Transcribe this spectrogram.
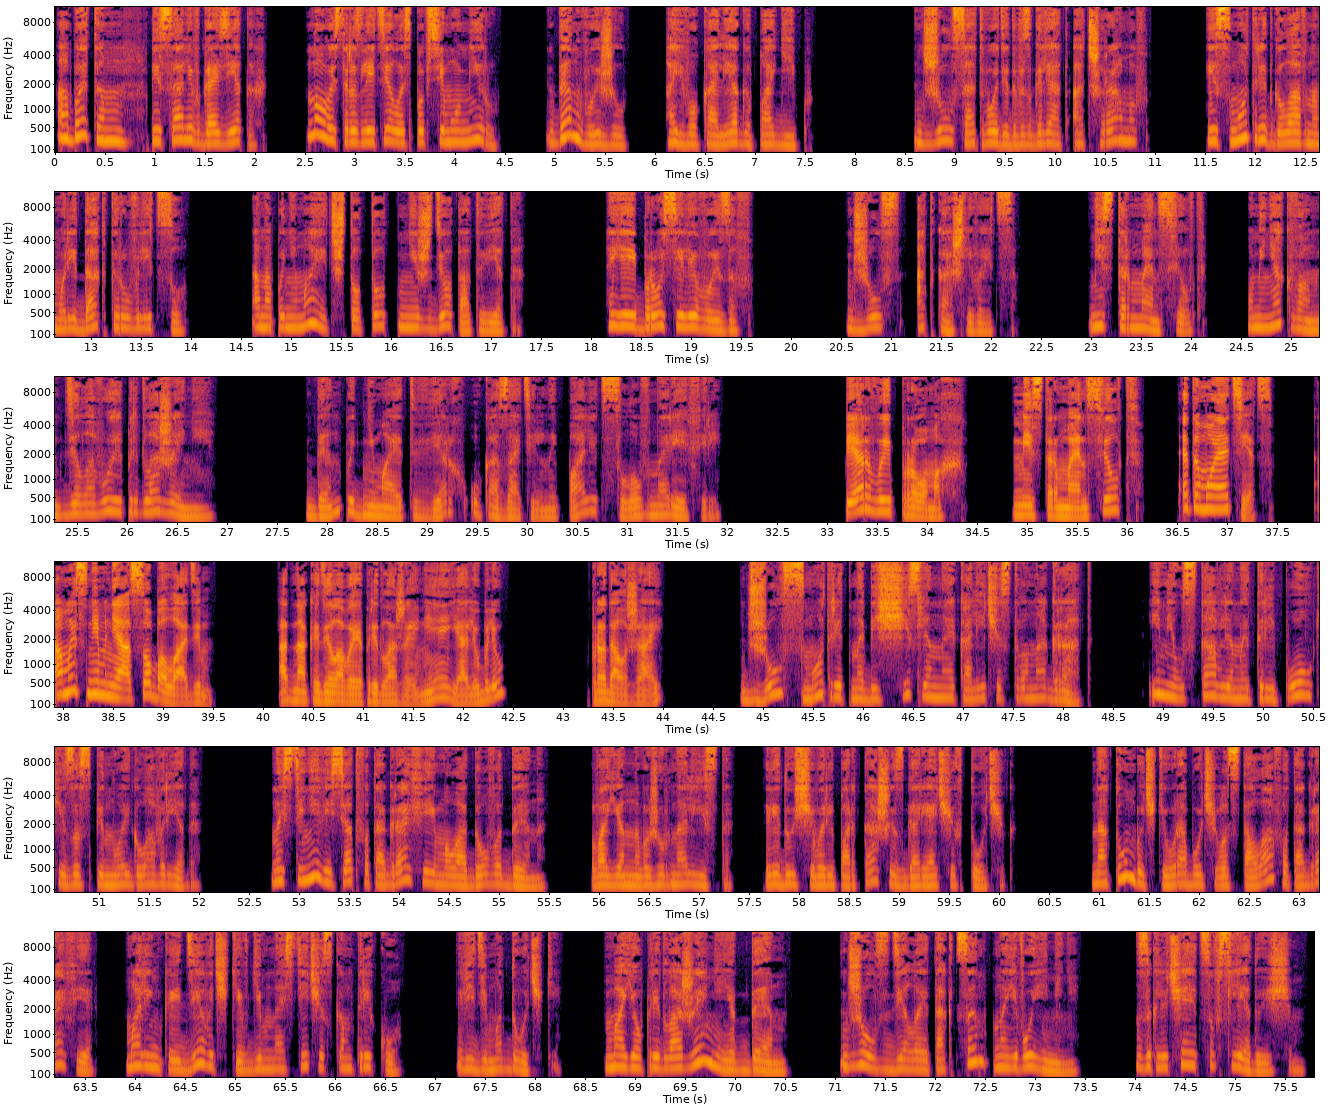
Об этом писали в газетах. Новость разлетелась по всему миру. Дэн выжил а его коллега погиб. Джулс отводит взгляд от шрамов и смотрит главному редактору в лицо. Она понимает, что тот не ждет ответа. Ей бросили вызов. Джулс откашливается. «Мистер Мэнсфилд, у меня к вам деловое предложение». Дэн поднимает вверх указательный палец, словно рефери. «Первый промах. Мистер Мэнсфилд — это мой отец, а мы с ним не особо ладим. Однако деловые предложения я люблю. Продолжай. Джулс смотрит на бесчисленное количество наград. Ими уставлены три полки за спиной главреда. На стене висят фотографии молодого Дэна, военного журналиста, ведущего репортаж из горячих точек. На тумбочке у рабочего стола фотографии маленькой девочки в гимнастическом трико, видимо, дочки. Мое предложение, Дэн, Джулс делает акцент на его имени, заключается в следующем.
